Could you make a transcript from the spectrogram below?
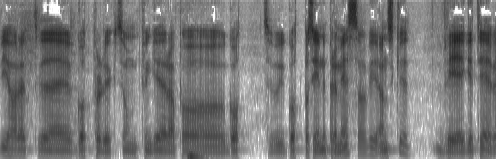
vi har et uh, godt produkt som fungerer på godt, godt på sine premisser, vi ønsker VGTV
